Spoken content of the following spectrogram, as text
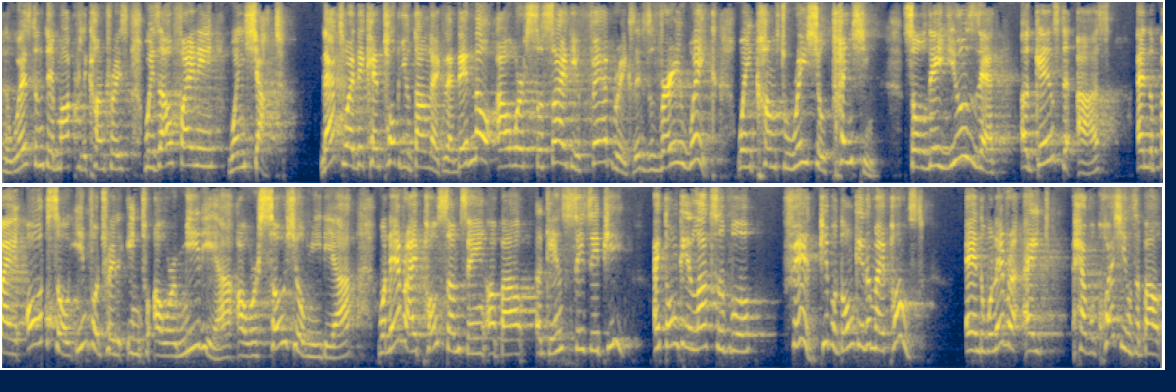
and Western democracy countries without finding one shot. That's why they can talk you down like that. They know our society fabric is very weak when it comes to racial tension. So they use that against us and by also infiltrating into our media, our social media, whenever I post something about against CCP, I don't get lots of uh, feed. People don't get my post. And whenever I have questions about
